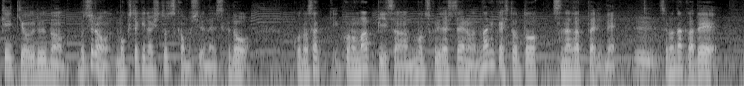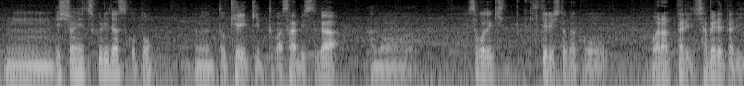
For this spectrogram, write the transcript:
ケーキを売るのはもちろん目的の一つかもしれないですけどこのさっきこのマッピーさんも作り出したいのは何か人とつながったりね、うん、その中でうん一緒に作り出すことうんとケーキとかサービスがあのそこで来てる人がこう笑ったり喋れたり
